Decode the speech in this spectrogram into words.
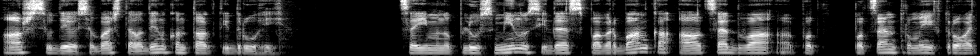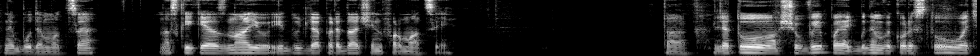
аж сюди. Ось, бачите, один контакт і другий. Це іменно плюс-мінус іде з павербанка, а оце два по, по центру ми їх трогати не будемо. Це, наскільки я знаю, йдуть для передачі інформації. Так, для того, щоб випаяти, будемо використовувати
